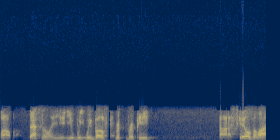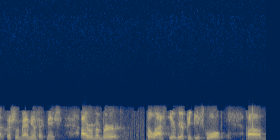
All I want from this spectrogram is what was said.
well, definitely you, you we we both re- repeat uh, skills a lot, especially manual techniques. I remember the last year of your PT school, um,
